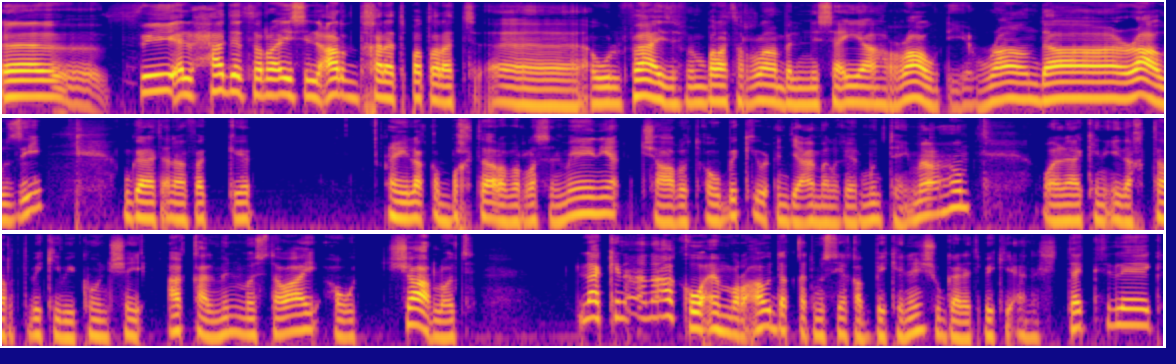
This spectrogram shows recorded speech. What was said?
آه في الحدث الرئيسي العرض دخلت بطلة آه أو الفائزة في مباراة ال Rumble النسائية راودي راوندا راوزي. وقالت أنا أفكر. أي لقب بختاره في ال WrestleMania تشارلوت أو بيكي وعندي عمل غير منتهي معهم. ولكن إذا اخترت بيكي بيكون شيء أقل من مستواي أو تشارلوت. لكن أنا أقوى امرأة ودقت موسيقى بيكي لينش وقالت بيكي أنا اشتقت لك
